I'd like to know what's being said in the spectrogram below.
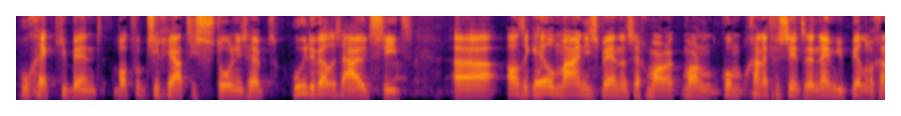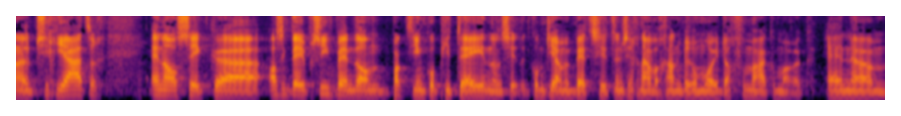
hoe gek je bent, wat voor psychiatrische stoornis hebt, hoe je er wel eens uitziet. Eh, als ik heel manisch ben, dan zeg Mark, kom, ga even zitten, neem je pillen, we gaan naar de psychiater. En als ik, eh, als ik depressief ben, dan pakt hij een kopje thee en dan zit, komt hij aan mijn bed zitten en zegt, nou, we gaan er weer een mooie dag van maken, Mark. En ehm,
